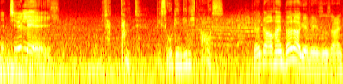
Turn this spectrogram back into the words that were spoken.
natürlich. Verdammt, wieso gehen die nicht raus? Könnte auch ein Böller gewesen sein.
